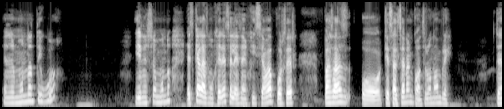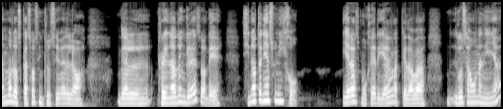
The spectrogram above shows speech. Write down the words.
en el mundo antiguo y en este mundo es que a las mujeres se les enjuiciaba por ser pasas o que se alzaran contra un hombre. Tenemos los casos inclusive de lo del reinado inglés donde si no tenías un hijo y eras mujer y eras la que daba luz a una niña,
